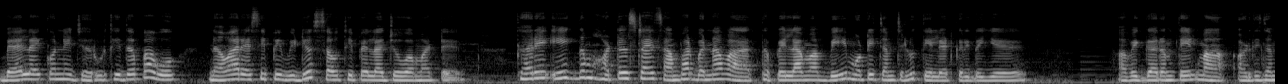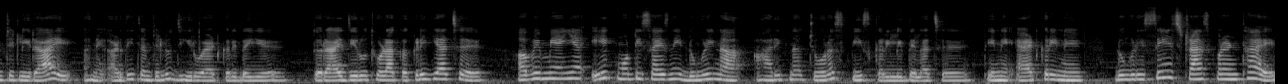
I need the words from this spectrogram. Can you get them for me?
બેલ આઇકોનને જરૂરથી દબાવો નવા રેસીપી વીડિયો સૌથી પહેલાં જોવા માટે. ઘરે એકદમ હોટેલ સ્ટાઇલ સાંભાર બનાવવા તપેલામાં બે મોટી ચમચેલું તેલ એડ કરી દઈએ. હવે ગરમ તેલમાં અડધી ચમચેટલી રાઈ અને અડધી ચમચીલું જીરું એડ કરી દઈએ. તો રાઈ જીરું થોડા કકડી ગયા છે. હવે મેં અહીંયા એક મોટી સાઇઝની ડુંગળીના આ રીતના ચોરસ પીસ કરી લીધેલા છે. તેને એડ કરીને ડુંગળી સેજ ટ્રાન્સપરન્ટ થાય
